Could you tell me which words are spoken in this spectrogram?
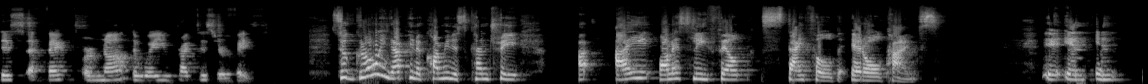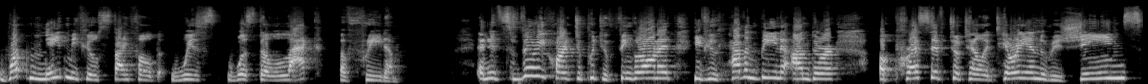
this affect or not the way you practice your faith? So growing up in a communist country I, I honestly felt stifled at all times. In and what made me feel stifled was, was the lack of freedom. And it's very hard to put your finger on it if you haven't been under oppressive totalitarian regimes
